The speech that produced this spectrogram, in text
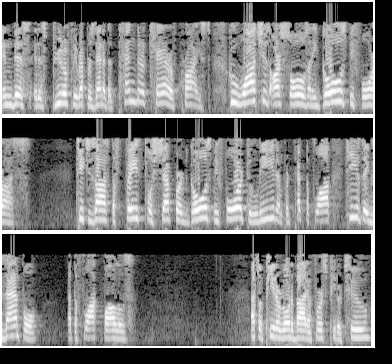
In this, it is beautifully represented the tender care of Christ who watches our souls and he goes before us teaches us the faithful shepherd goes before to lead and protect the flock. He is the example that the flock follows. That's what Peter wrote about in 1 Peter 2,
